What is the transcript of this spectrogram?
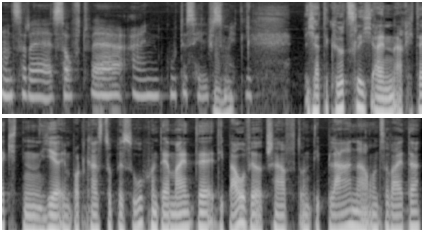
unsere Software ein gutes Hilfsmittel. Mhm. Ich hatte kürzlich einen Architekten hier im Podcast zu Besuch und der meinte, die Bauwirtschaft und die Planer und so weiter,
